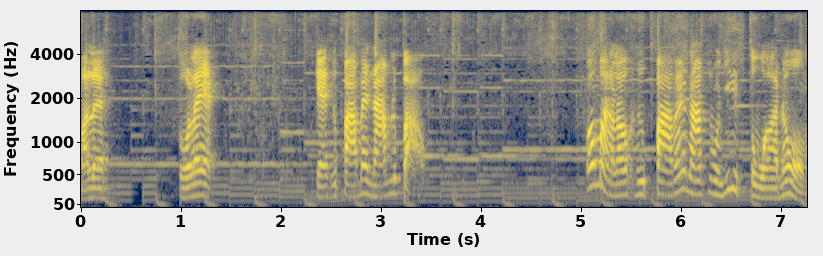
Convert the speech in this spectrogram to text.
มาเลย ตัวแรก แกคือปลาแม่น้ำหรือเปล่า เป้าหมายเราคือปลาแม่น้ำจำนวน 20 ตัวนะผม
